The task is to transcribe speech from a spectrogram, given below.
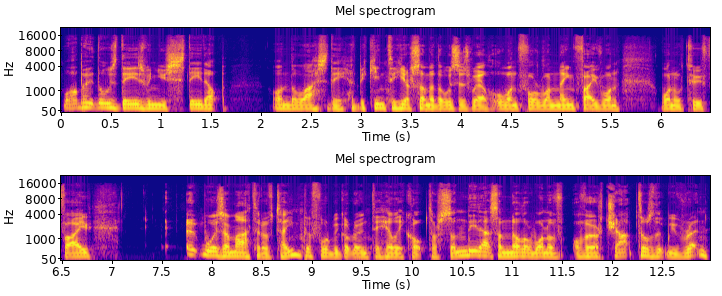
What about those days when you stayed up on the last day. I'd be keen to hear some of those as well. 01419511025. It was a matter of time before we got round to Helicopter Sunday. That's another one of, of our chapters that we've written.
